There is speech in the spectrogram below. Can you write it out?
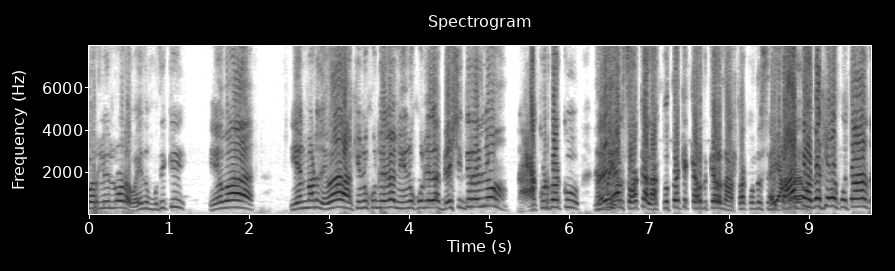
ಬರ್ಲಿಲ್ಲ ನೋಡವ ಇದು ಮುದುಕಿ. ಏವ ಏನ್ ಮಾಡುದೇವ ಆಕಿನೂ ಕುಡ್ಲಿಲ್ಲ ನೀನು ಕುಡ್ಲಿಲ್ಲ ಬೇಸಿದ್ದಿರಲ್ಲ ನೀವು? ನಾ ಕೊಡ್ಬೇಕು. ಯಾರು ಸಾಕಲ್ಲ ಕುತ್ತಕ್ಕೆ ಕರ್ದ ಕೆರ ನಾಷ್ಟ ಕುಂದ್ರಿಸಿ ಆ ಪಾಪ ಕೂತಾಗ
